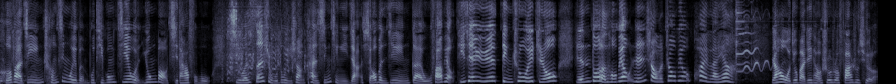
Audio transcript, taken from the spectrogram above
合法经营，诚信为本，不提供接吻、拥抱其他服务，气温三十五度以上看心情议价，小本经营概无发票，提前预约，定出为止哦，人多了投标。人少了招标，快来呀！然后我就把这条说说发出去了，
